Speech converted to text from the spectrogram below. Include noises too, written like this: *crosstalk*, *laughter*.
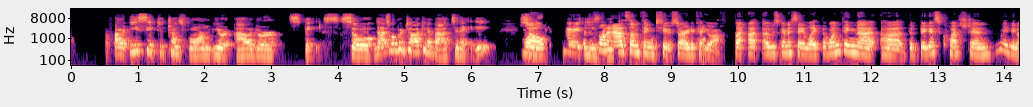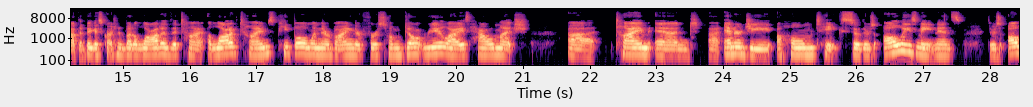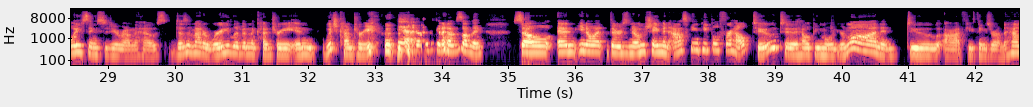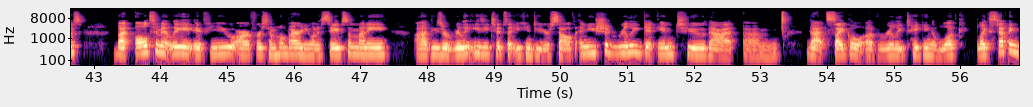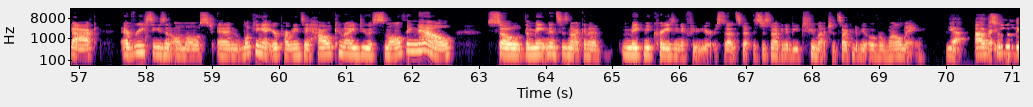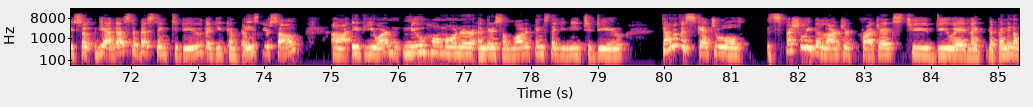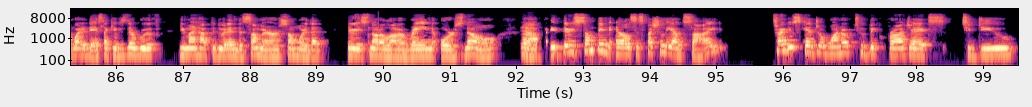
are easy to transform your outdoor space. So that's what we're talking about today. Well, so I just want to add something too. Sorry to cut you off, but I, I was going to say, like, the one thing that uh, the biggest question, maybe not the biggest question, but a lot of the time, a lot of times, people when they're buying their first home don't realize how much uh, time and uh, energy a home takes. So there's always maintenance. There's always things to do around the house. Doesn't matter where you live in the country, in which country, *laughs* yeah. it's going to have something. So, and you know what? There's no shame in asking people for help too, to help you mow your lawn and do uh, a few things around the house. But ultimately, if you are a first time home buyer and you want to save some money, uh, these are really easy tips that you can do yourself, and you should really get into that um, that cycle of really taking a look, like stepping back every season almost, and looking at your property and say, how can I do a small thing now, so the maintenance is not going to make me crazy in a few years. That's not, it's just not going to be too much. It's not going to be overwhelming. Yeah, absolutely. Right? So yeah, that's the best thing to do that you can pace yourself uh, if you are new homeowner and there's a lot of things that you need to do, kind of a schedule, especially the larger projects to do it, like depending on what it is, like if it's the roof, you might have to do it in the summer or somewhere that there is not a lot of rain or snow. Yeah. Uh, if there's something else, especially outside, try to schedule one or two big projects to do.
